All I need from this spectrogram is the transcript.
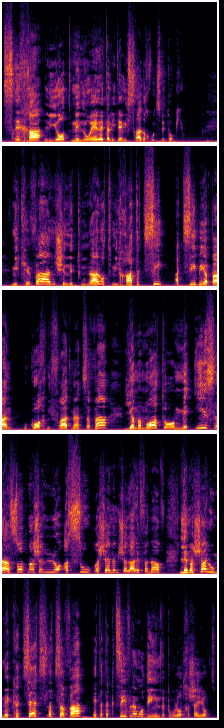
צריכה להיות מנוהלת על ידי משרד החוץ בטוקיו מכיוון שנתונה לו תמיכת הצי, הצי ביפן הוא כוח נפרד מהצבא, יממוטו מעז לעשות מה שלא עשו ראשי ממשלה לפניו. למשל הוא מקצץ לצבא את התקציב למודיעין ופעולות חשאיות.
